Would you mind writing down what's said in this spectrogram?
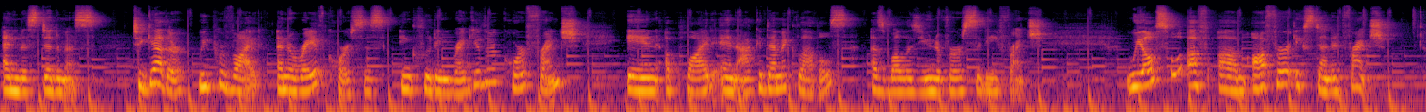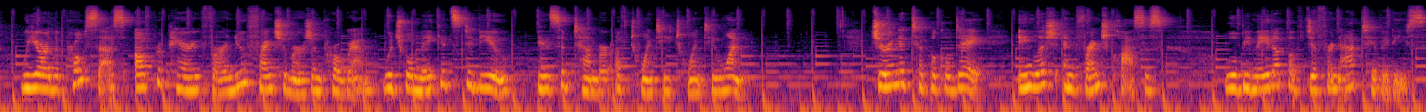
and Miss Didymus, together we provide an array of courses including regular core French in applied and academic levels, as well as university French. We also um, offer extended French. We are in the process of preparing for our new French immersion program, which will make its debut in September of 2021. During a typical day, English and French classes will be made up of different activities,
